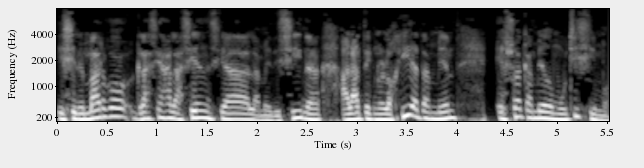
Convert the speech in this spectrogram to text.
Y sin embargo, gracias a la ciencia, a la medicina, a la tecnología también, eso ha cambiado muchísimo.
